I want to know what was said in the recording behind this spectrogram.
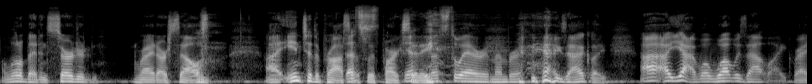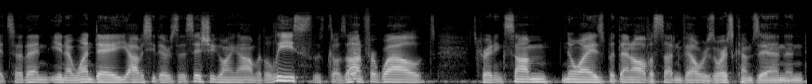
a little bit inserted right ourselves. Uh, into the process that's, with Park yeah, City. That's the way I remember it. exactly. Uh, uh, yeah. Well, what was that like, right? So then, you know, one day, obviously, there's this issue going on with a lease. This goes yep. on for a while. It's, it's, creating some noise, but then all of a sudden, Vail Resorts comes in, and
